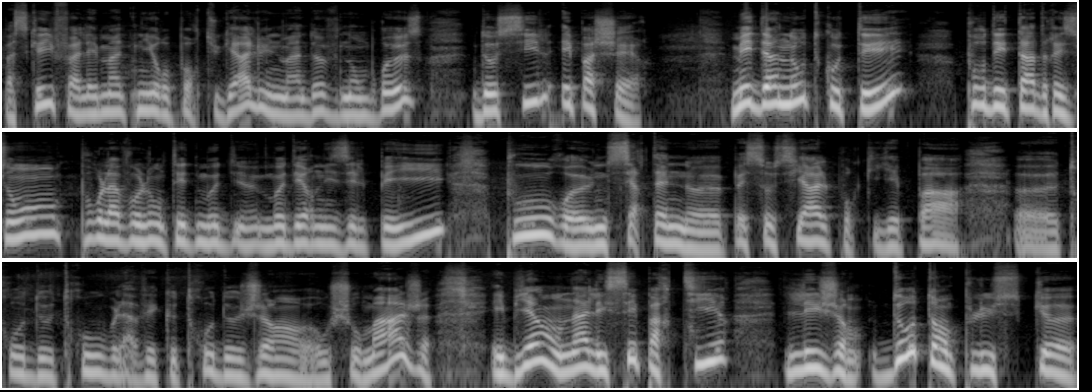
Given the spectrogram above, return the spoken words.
parce qu'il fallait maintenir au Portugal une main-d'œuvre nombreuse, docile et pas chère. Mais d'un autre côté, pour des tas de raisons, pour la volonté de mod- moderniser le pays, pour euh, une certaine euh, paix sociale, pour qu'il n'y ait pas euh, trop de troubles avec trop de gens au chômage, eh bien, on a laissé partir les gens. D'autant plus que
